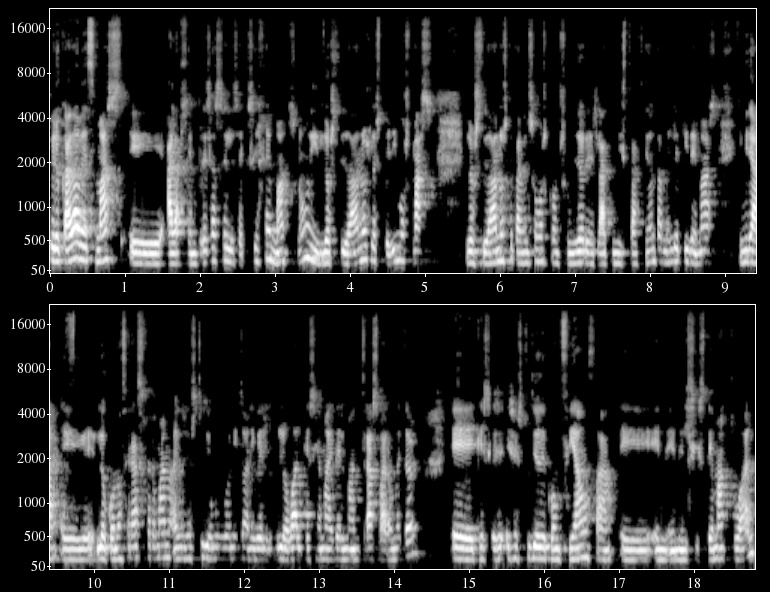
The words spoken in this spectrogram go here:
pero cada vez más eh, a las empresas se les exige más, ¿no? Y los ciudadanos les pedimos más. Los ciudadanos que también somos consumidores, la administración también le pide más. Y mira, eh, lo conocerás, Germán, hay un estudio muy bonito a nivel global que se llama Edelman Trust Barometer, eh, que es ese estudio de confianza eh, en, el sistema actual.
